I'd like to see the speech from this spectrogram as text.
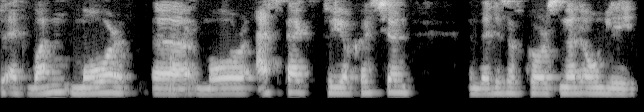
To add one more, uh, more aspect to your question, and that is, of course, not only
